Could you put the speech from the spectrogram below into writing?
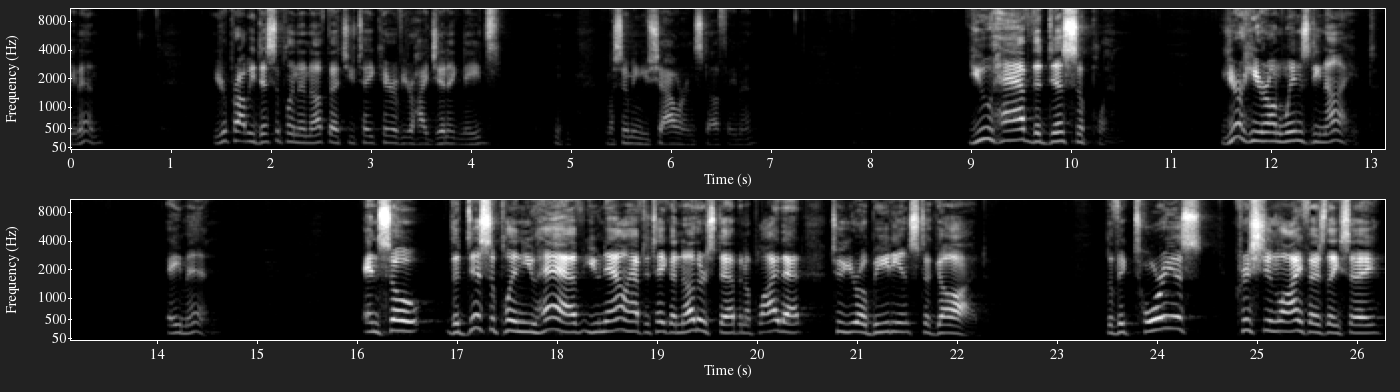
Amen. You're probably disciplined enough that you take care of your hygienic needs. I'm assuming you shower and stuff, amen. You have the discipline. You're here on Wednesday night. Amen. And so, the discipline you have, you now have to take another step and apply that to your obedience to God. The victorious Christian life, as they say,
